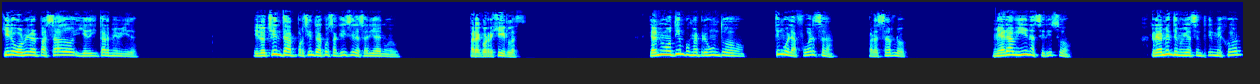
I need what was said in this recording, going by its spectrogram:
quiero volver al pasado y editar mi vida. El 80% de las cosas que hice las haría de nuevo. para corregirlas. Y al mismo tiempo me pregunto, ¿tengo la fuerza para hacerlo? ¿Me hará bien hacer eso? ¿Realmente me voy a sentir mejor?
